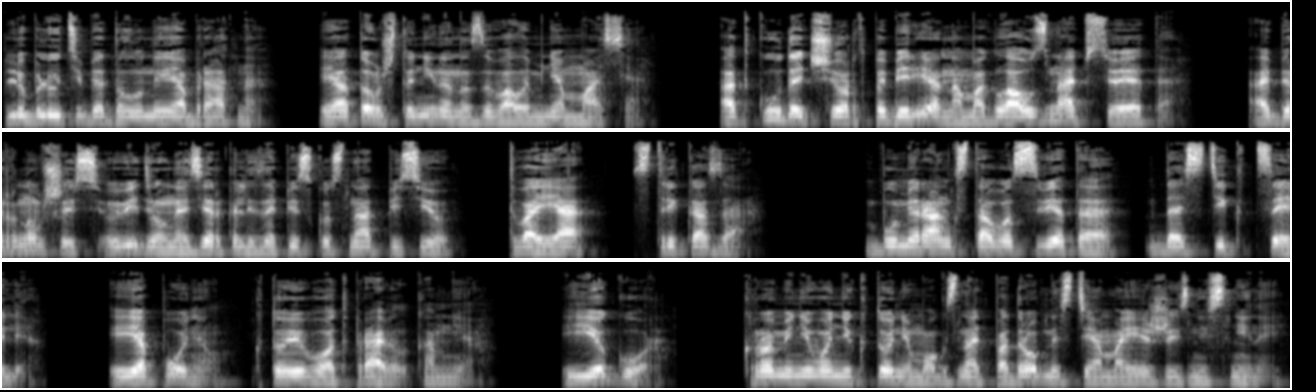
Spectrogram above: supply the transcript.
«люблю тебя до луны и обратно» и о том, что Нина называла меня Мася. Откуда, черт побери, она могла узнать все это? Обернувшись, увидел на зеркале записку с надписью «Твоя стрекоза». Бумеранг с того света достиг цели. И я понял, кто его отправил ко мне. Егор. Кроме него никто не мог знать подробности о моей жизни с Ниной.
